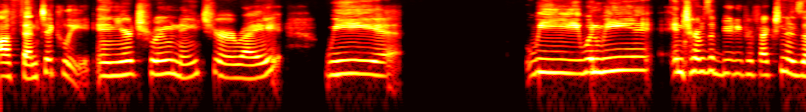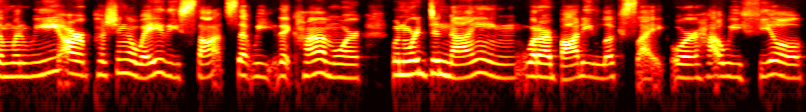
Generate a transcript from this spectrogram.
authentically in your true nature right we we when we in terms of beauty perfectionism when we are pushing away these thoughts that we that come or when we're denying what our body looks like or how we feel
